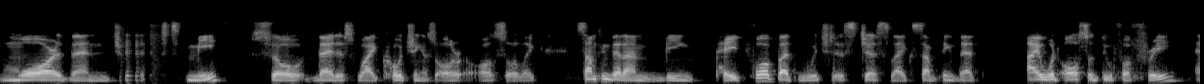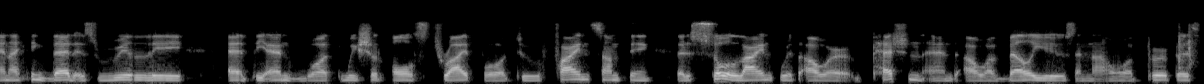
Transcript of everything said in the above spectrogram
more than just me. So that is why coaching is all, also like something that I'm being paid for, but which is just like something that I would also do for free. And I think that is really at the end what we should all strive for to find something that is so aligned with our passion and our values and our purpose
